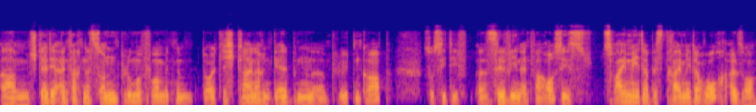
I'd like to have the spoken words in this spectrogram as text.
Ähm, stell dir einfach eine Sonnenblume vor mit einem deutlich kleineren gelben äh, Blütenkorb. So sieht die äh, Sylvie in etwa aus. Sie ist zwei Meter bis drei Meter hoch, also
